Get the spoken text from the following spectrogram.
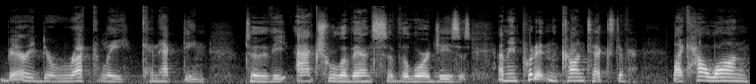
very directly connecting to the actual events of the Lord Jesus. I mean, put it in the context of like how long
